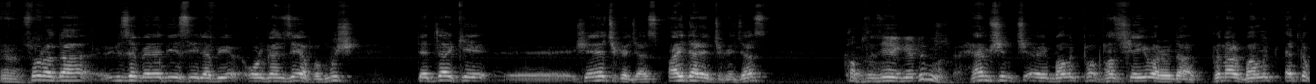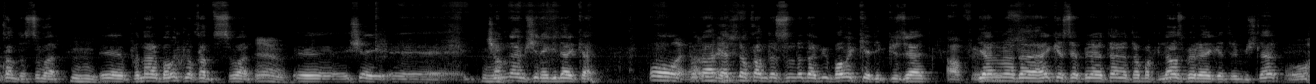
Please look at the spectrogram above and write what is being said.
Evet. Sonra da Rize Belediyesi ile bir organize yapılmış. Dediler ki e, şeye çıkacağız, Ayder'e çıkacağız. Kaplıca'ya girdin mi? Hemşin e, balık pa- pas şeyi var orada. Pınar balık et lokantası var. E, Pınar balık lokantası var. Evet. E, şey e, Çamlıhemşin'e giderken. O Bayağı Pınar et lokantasında da bir balık yedik güzel. Aferin Yanına olsun. da herkese birer tane tabak Laz böreği getirmişler. Oo.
